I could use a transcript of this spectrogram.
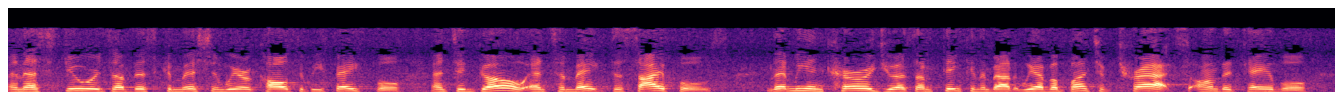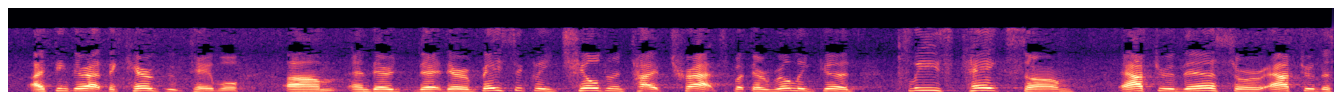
And as stewards of this commission, we are called to be faithful and to go and to make disciples. Let me encourage you as I'm thinking about it. We have a bunch of tracts on the table. I think they're at the care group table. Um, and they're, they're, they're basically children type tracts, but they're really good. Please take some after this or after the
